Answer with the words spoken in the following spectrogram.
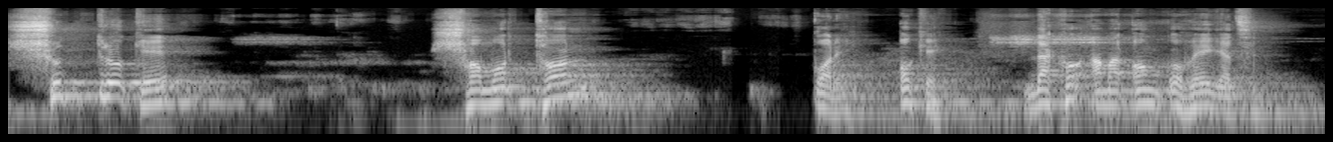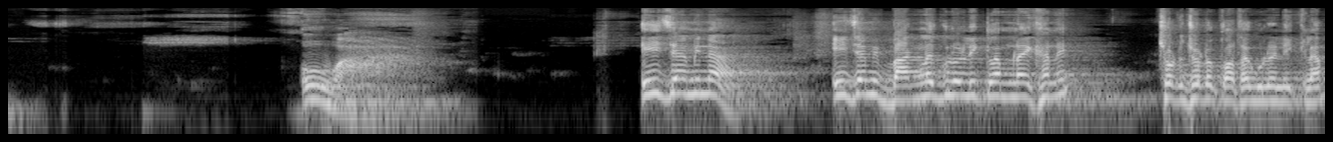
সূত্রকে সমর্থন করে। ওকে, দেখো আমার অঙ্ক হয়ে গেছে। ও এই যে আমি না, এই যে আমি বাংলাগুলো লিখলাম না এখানে, ছোট ছোট কথাগুলো লিখলাম,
